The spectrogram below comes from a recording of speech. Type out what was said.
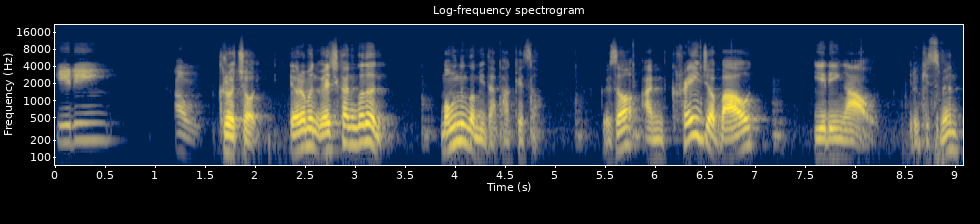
Eating out. 그렇죠. 여러분 외식하는 거는 먹는 겁니다. 밖에서. 그래서 I'm crazy about eating out. 이렇게 쓰면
